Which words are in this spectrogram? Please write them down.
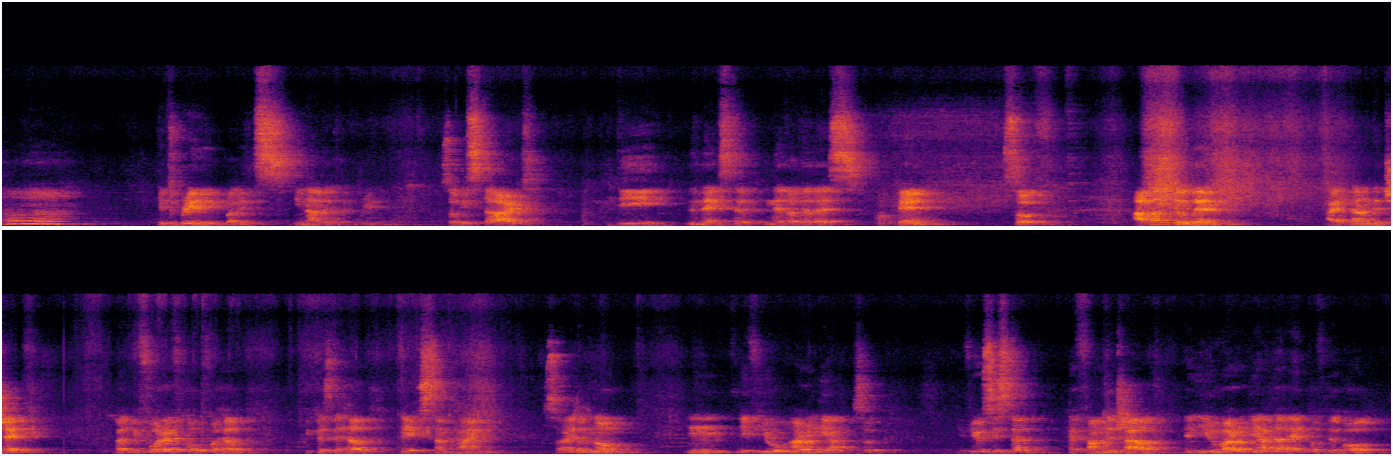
ah, it's breathing, but it's inadequate breathing. So we start the, the next step, nevertheless. Okay? So, up until then, I've done the check, but before I've called for help, because the help takes some time. So I don't know. Mm, if you are on the other, so if you, sister, have found the child, and you are on the other end of the hall,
